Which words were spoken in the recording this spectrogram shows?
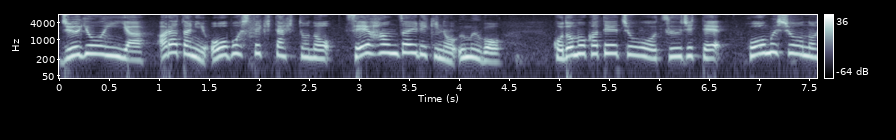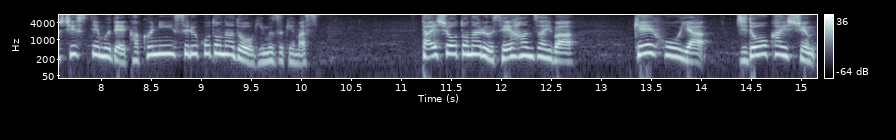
従業員や新たに応募してきた人の性犯罪歴の有無を、子ども家庭庁を通じて法務省のシステムで確認することなどを義務付けます。対象となる性犯罪は、刑法や児童回春、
